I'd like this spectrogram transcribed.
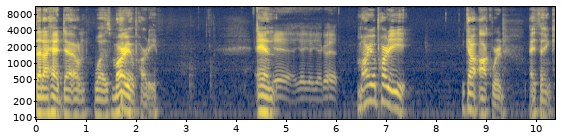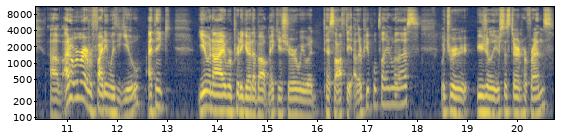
that I had down was Mario Party. And yeah, yeah, yeah, yeah. Go ahead. Mario Party got awkward. I think. Um, I don't remember ever fighting with you. I think you and I were pretty good about making sure we would piss off the other people playing with us, which were usually your sister and her friends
